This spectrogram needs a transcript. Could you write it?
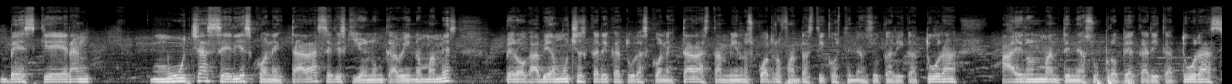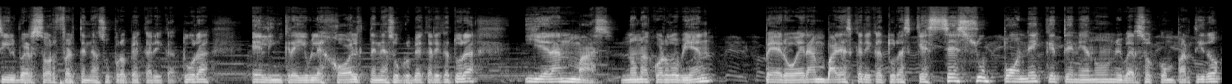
ves que eran muchas series conectadas, series que yo nunca vi, no mames, pero había muchas caricaturas conectadas. También los Cuatro Fantásticos tenían su caricatura, Iron Man tenía su propia caricatura, Silver Surfer tenía su propia caricatura, el Increíble Hulk tenía su propia caricatura y eran más, no me acuerdo bien, pero eran varias caricaturas que se supone que tenían un universo compartido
